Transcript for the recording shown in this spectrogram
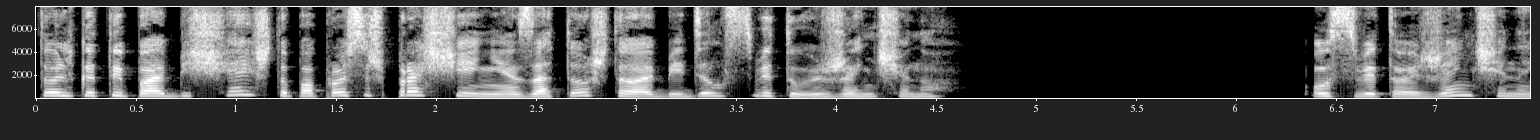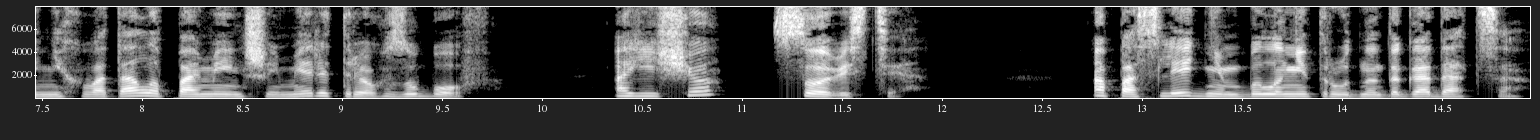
Только ты пообещай, что попросишь прощения за то, что обидел святую женщину». У святой женщины не хватало по меньшей мере трех зубов. А еще совести. О последнем было нетрудно догадаться.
